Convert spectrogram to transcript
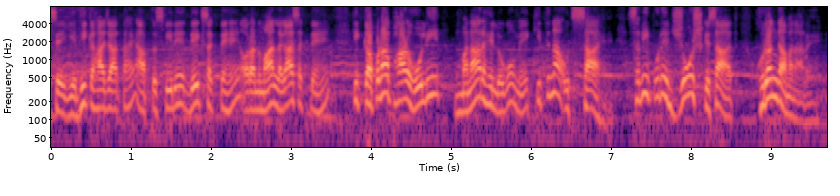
इसे ये भी कहा जाता है। आप तस्वीरें देख सकते हैं और अनुमान लगा सकते हैं कि कपड़ा फाड़ होली मना रहे लोगों में कितना उत्साह है। सभी पूरे जोश के साथ हुरंगा मना रहे हैं।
